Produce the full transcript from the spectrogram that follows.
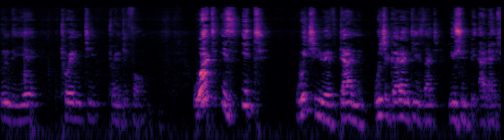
in the year 2024. What is it which you have done which guarantees that you should be alive?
